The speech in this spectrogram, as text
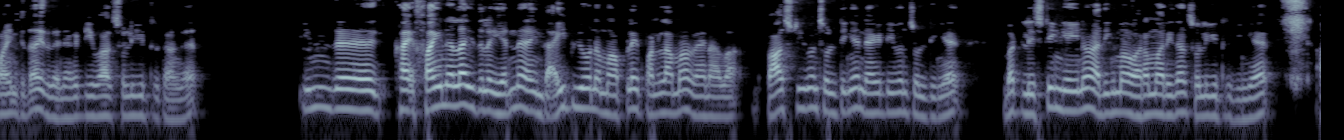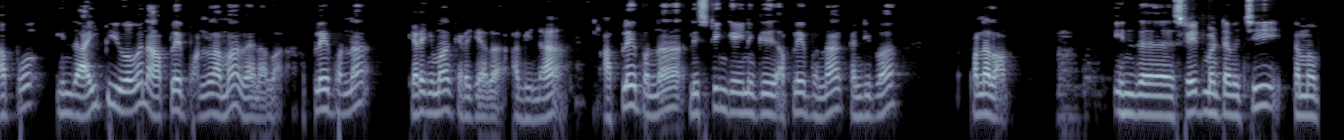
பாயிண்ட் தான் இதில் நெகட்டிவாக சொல்லிக்கிட்டு இருக்காங்க. இந்த கை ஃபைனலாக இதில் என்ன இந்த ஐபிஓ நம்ம அப்ளை பண்ணலாமா வேணாவா? பாசிட்டிவ்னு சொல்லிட்டீங்க நெகட்டிவ்னு சொல்லிட்டீங்க. பட் லிஸ்டிங் கெயினும் அதிகமாக வர மாதிரி தான் சொல்லிக்கிட்டு இருக்கீங்க. அப்போது இந்த ஐபிஓவை நான் அப்ளை பண்ணலாமா வேணாவா? அப்ளை பண்ணால் கிடைக்குமா கிடைக்காதா? அப்படின்னா அப்ளை பண்ணால் லிஸ்டிங் கெயினுக்கு அப்ளை பண்ணால் கண்டிப்பாக பண்ணலாம். இந்த ஸ்டேட்மெண்ட்டை வச்சு நம்ம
